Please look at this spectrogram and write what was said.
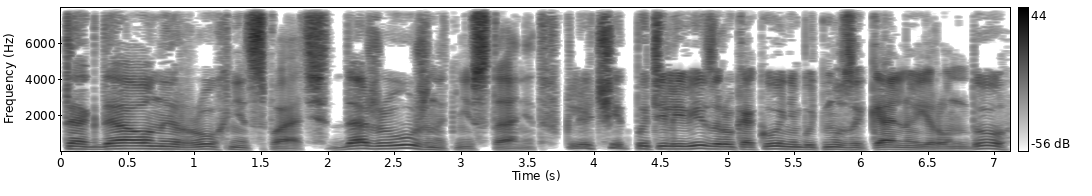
тогда он и рухнет спать, даже ужинать не станет, включит по телевизору какую-нибудь музыкальную ерунду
